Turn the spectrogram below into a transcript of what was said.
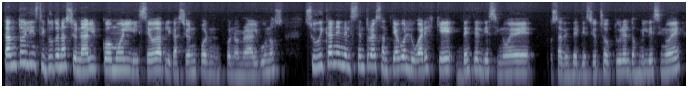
Tanto el Instituto Nacional como el Liceo de Aplicación, por, nombrar algunos, se ubican en el centro de Santiago en lugares que desde el 19, o sea, desde el 18 de octubre del 2019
